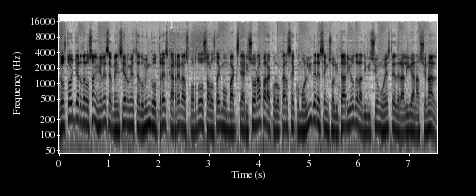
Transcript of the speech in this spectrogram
Los Dodgers de Los Ángeles vencieron este domingo tres carreras por dos a los Diamondbacks de Arizona para colocarse como líderes en solitario de la División Oeste de la Liga Nacional.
